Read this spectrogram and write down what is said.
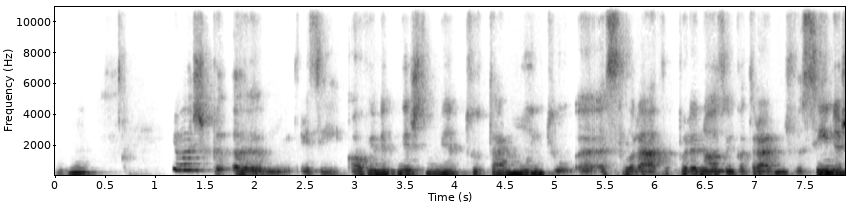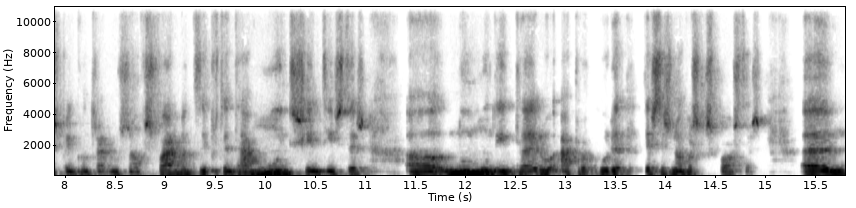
Uhum. Acho que, assim, obviamente neste momento está muito uh, acelerado para nós encontrarmos vacinas, para encontrarmos novos fármacos e, portanto, há muitos cientistas uh, no mundo inteiro à procura destas novas respostas. Um,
